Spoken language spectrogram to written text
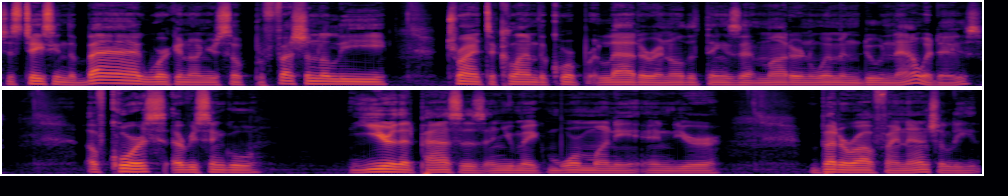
just chasing the bag, working on yourself professionally, trying to climb the corporate ladder and all the things that modern women do nowadays. Of course, every single year that passes and you make more money and you're better off financially,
